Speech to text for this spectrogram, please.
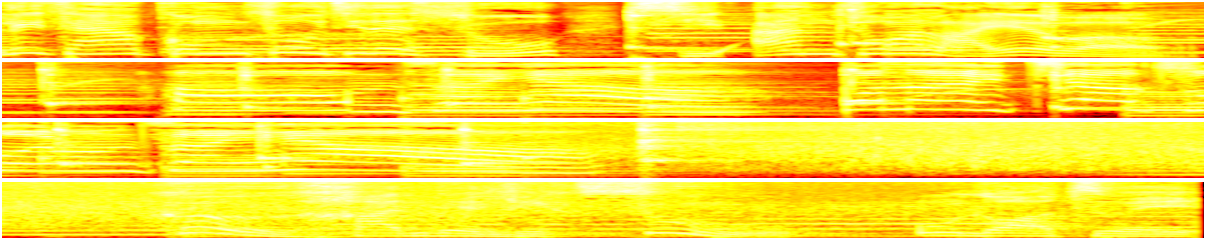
你知影公主这个词是安怎来的无？啊，唔知影，我哪会这多唔知影？浩瀚的历史有偌侪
